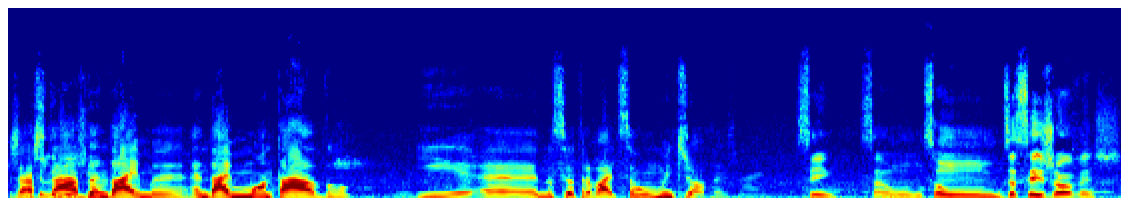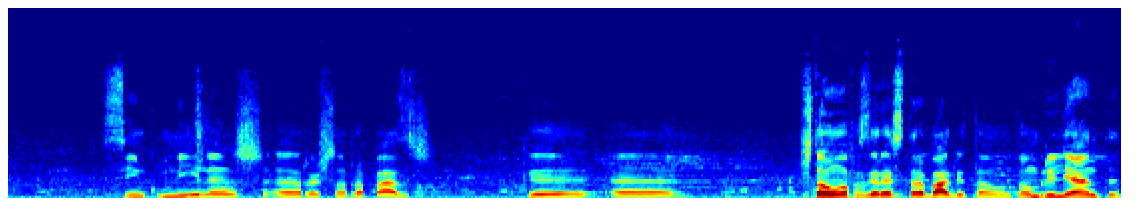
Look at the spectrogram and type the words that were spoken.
já está, de andaime, andaime montado e uh, no seu trabalho. São muito jovens, não é? Sim, são, são 16 jovens, 5 meninas, eh, o resto são rapazes, que uh, estão a fazer esse trabalho tão, tão brilhante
